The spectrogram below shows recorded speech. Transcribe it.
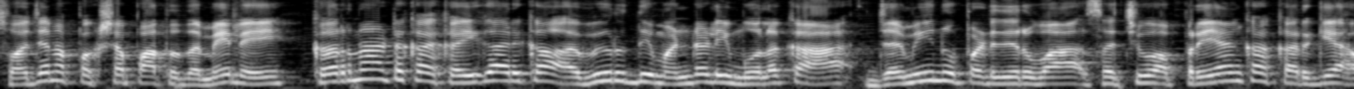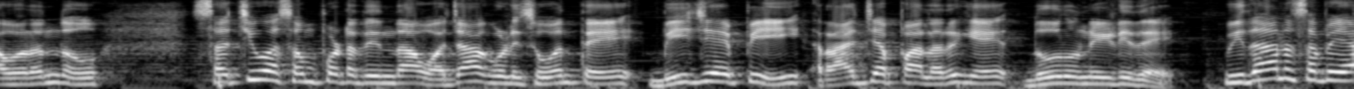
ಸ್ವಜನ ಪಕ್ಷಪಾತದ ಮೇಲೆ ಕರ್ನಾಟಕ ಕೈಗಾರಿಕಾ ಅಭಿವೃದ್ಧಿ ಮಂಡಳಿ ಮೂಲಕ ಜಮೀನು ಪಡೆದಿರುವ ಸಚಿವ ಪ್ರಿಯಾಂಕ ಖರ್ಗೆ ಅವರನ್ನು ಸಚಿವ ಸಂಪುಟದಿಂದ ವಜಾಗೊಳಿಸುವಂತೆ ಬಿಜೆಪಿ ರಾಜ್ಯಪಾಲರಿಗೆ ದೂರು ನೀಡಿದೆ. ವಿಧಾನಸಭೆಯ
